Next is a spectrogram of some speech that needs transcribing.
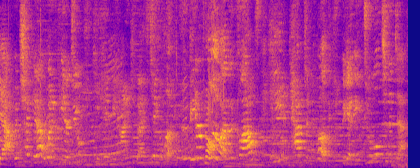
Yeah, but check it out. What did Peter do? He hid behind you guys. Take a look. Peter flew out of the clouds, he and Captain Hook a duel to the death.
